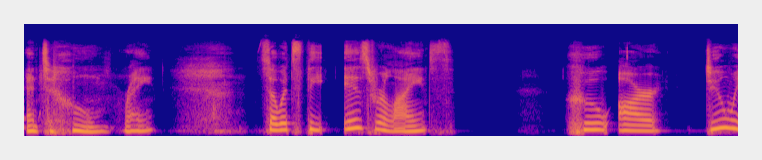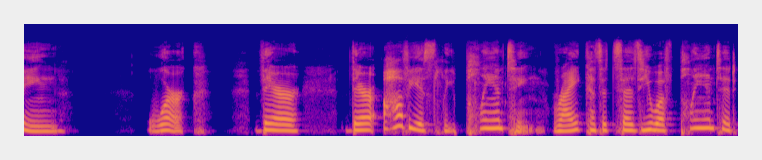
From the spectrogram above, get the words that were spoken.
And to whom, right? So, it's the Israelites who are doing work. They're they're obviously planting, right? Because it says you have planted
